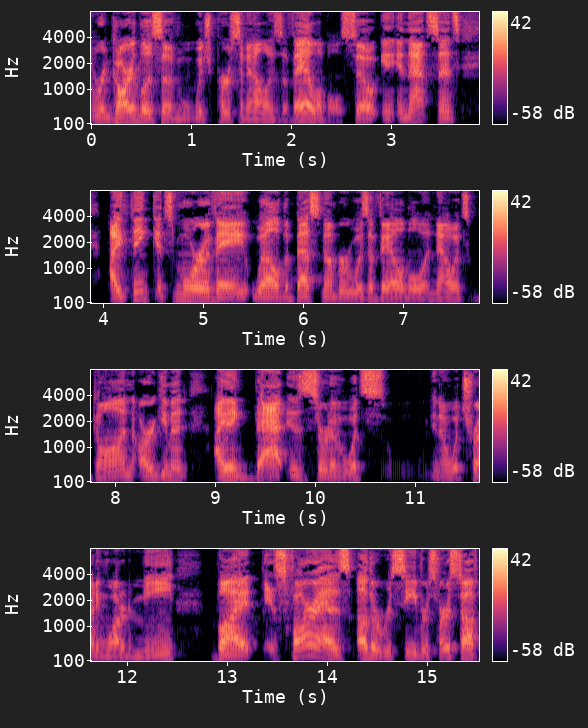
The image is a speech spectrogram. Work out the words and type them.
regardless of which personnel is available. So in, in, that sense, I think it's more of a, well, the best number was available and now it's gone argument. I think that is sort of what's, you know, what treading water to me. But as far as other receivers, first off,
